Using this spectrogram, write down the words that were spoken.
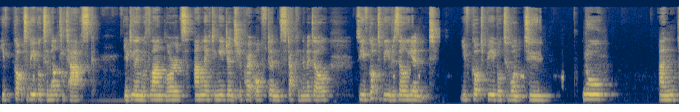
you've got to be able to multitask. You're dealing with landlords and letting agents. You're quite often stuck in the middle. So you've got to be resilient. You've got to be able to want to grow and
